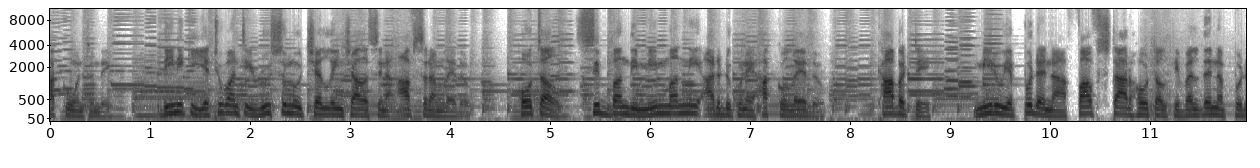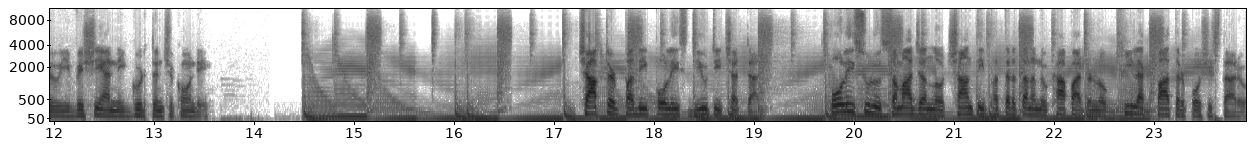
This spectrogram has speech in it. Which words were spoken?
హక్కు ఉంటుంది. దీనికి ఎటువంటి రుసుము చెల్లించాల్సిన అవసరం లేదు. హోటల్ సిబ్బంది మిమ్మల్ని అడుగుకునే హక్కు లేదు. కాబట్టి మీరు ఎప్పుడైనా ఫైవ్ స్టార్ హోటల్కి వెళ్తున్నప్పుడు ఈ విషయాన్ని గుర్తుంచుకోండి. చాప్టర్ పది పోలీస్ డ్యూటీ చట్టం పోలీసులు సమాజంలో శాంతి భద్రతలను కాపాడంలో కీలక పాత్ర పోషిస్తారు.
